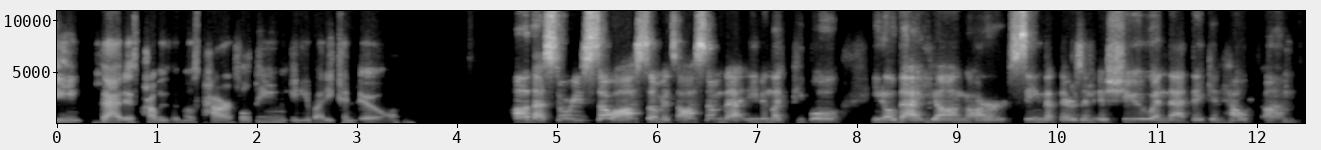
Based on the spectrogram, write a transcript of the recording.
think that is probably the most powerful thing anybody can do Oh, that story is so awesome. It's awesome that even like people, you know, that young are seeing that there's an issue and that they can help. Um,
